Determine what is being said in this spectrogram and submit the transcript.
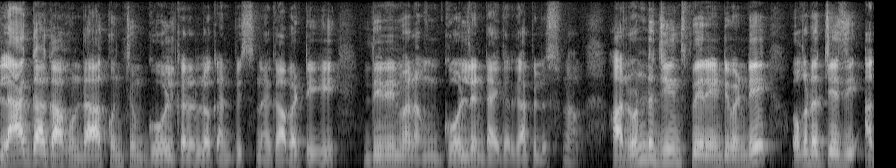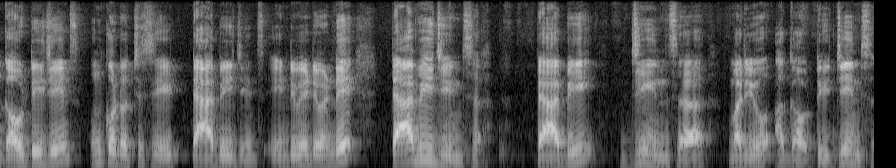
బ్లాక్గా కాకుండా కొంచెం గోల్డ్ కలర్లో కనిపిస్తున్నాయి కాబట్టి దీనిని మనం గోల్డెన్ టైగర్గా పిలుస్తున్నాం. ఆ రెండు జీన్స్ పేరు ఏంటివండి? ఒకటి వచ్చేసి అగౌటీ జీన్స్ ఇంకోటి వచ్చేసి ట్యాబీ జీన్స్ ఏంటివేంటివండి ట్యాబీ జీన్స్ ట్యాబీ జీన్స్ మరియు అగౌటీ జీన్స్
